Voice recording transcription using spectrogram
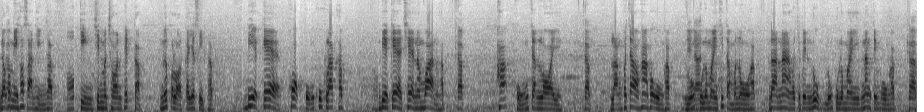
แล้วคก็รับมีข้าวสารหินครับอ๋อกิ่งชินมัญชรเพชรกับเนื้อประหลอดกายสิทธิ์ครับ เบี้ยแก้พอกผงคุกลักครับ เบี้ยแก้แช่น้ำว่านครับครับ พระผงจันลอยครับหลังพระเจ้าห้าพระองค์ครับหลนี่วงนะปู่ละไมที่ตัมมโนครับ ด้านหน้าก็จะเป็นรูปหลวงปู่ละไมนั่งเต็มองค์ครับครับ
